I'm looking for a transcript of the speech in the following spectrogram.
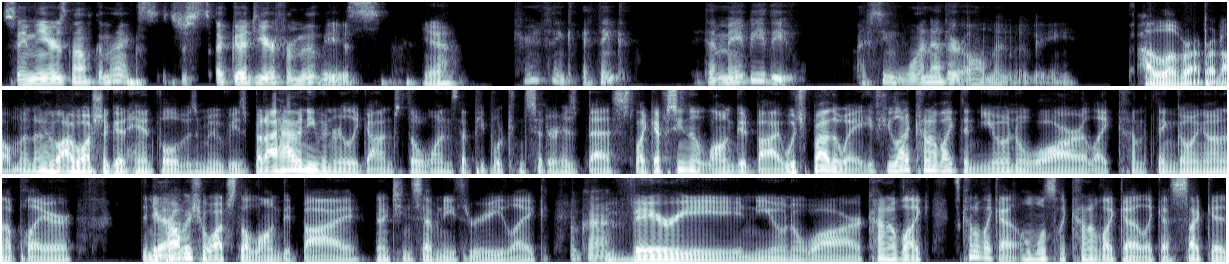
same year as Malcolm X. It's just a good year for movies. Yeah. Trying to think. I think that maybe the I've seen one other Altman movie. I love Robert Altman. I, I watched a good handful of his movies, but I haven't even really gotten to the ones that people consider his best. Like I've seen The Long Goodbye, which by the way, if you like kind of like the neo noir like kind of thing going on in the player, then you Yeah. probably should watch The Long Goodbye, 1973. Like Okay. very neo noir, kind of like it's kind of like a almost like kind of like a like a psycho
